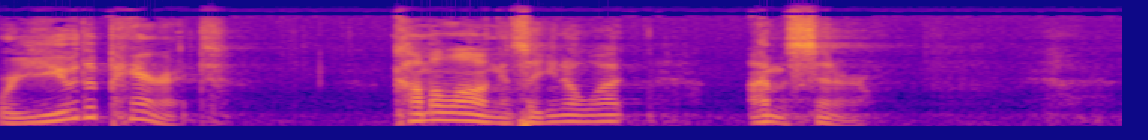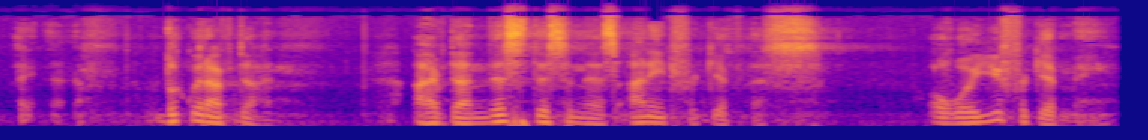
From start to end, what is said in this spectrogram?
Where you, the parent, come along and say, you know what? I'm a sinner. Look what I've done. I've done this, this, and this. I need forgiveness. Oh, will you forgive me?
